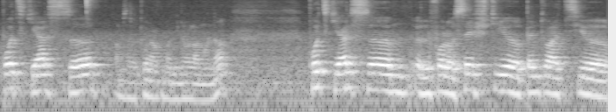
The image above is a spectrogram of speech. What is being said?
poți chiar să, am să-l pun acum din nou la mână, poți chiar să îl folosești uh, pentru a-ți uh,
